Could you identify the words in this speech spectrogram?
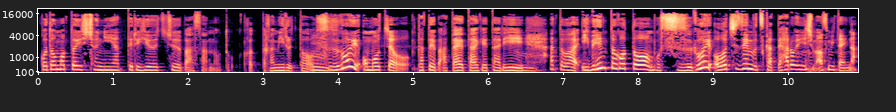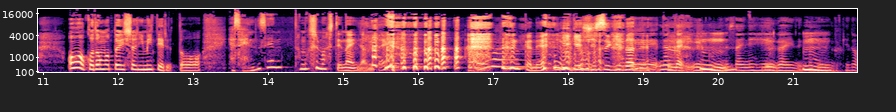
子供と一緒にやってる YouTuber さんのとかが見ると、うん。すごいおもちゃを例えば与えてあげたり、あとはイベントごとをもうすごいお家全部使ってハロウィンにしますみたいなを子供と一緒に見てるといや全然楽しませてないなみたいな。なんかね。卑下しすぎだね。ねなんか、えごめんなさいね、弊害でかけるんだけど、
